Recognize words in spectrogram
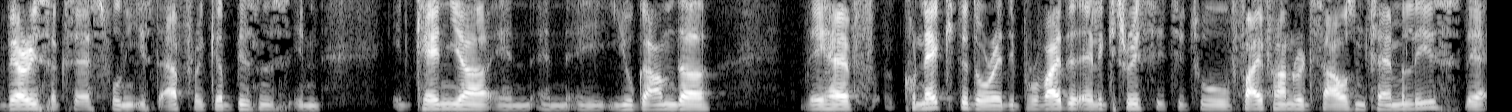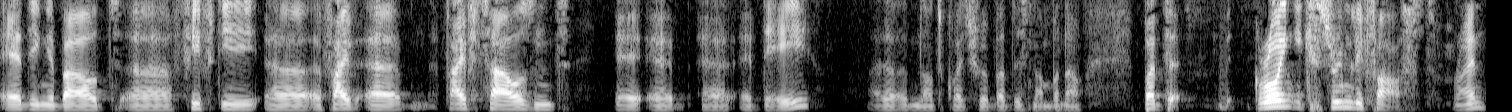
very successful in East Africa, business in in Kenya, in, in Uganda. They have connected already, provided electricity to 500,000 families. They're adding about uh, 50, uh, 5,000 uh, 5, a, a, a, day. I'm not quite sure about this number now. But uh, growing extremely fast, right?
